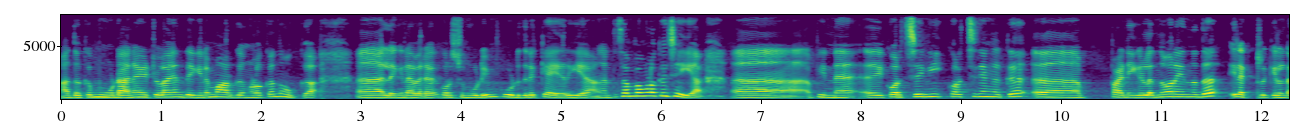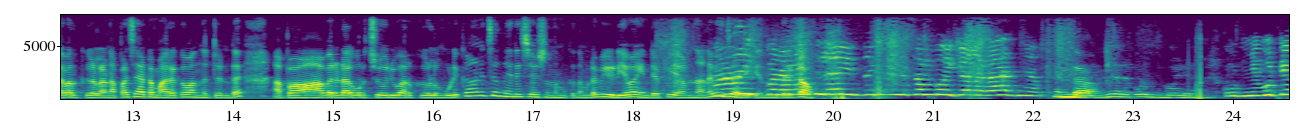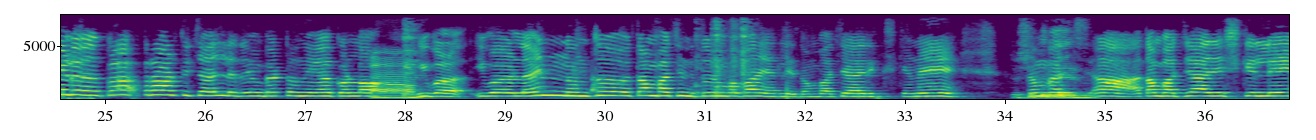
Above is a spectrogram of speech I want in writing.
അതൊക്കെ മൂടാനായിട്ടുള്ള എന്തെങ്കിലും മാർഗങ്ങളൊക്കെ നോക്കുക. അല്ലെങ്കിൽ അവരെ കുറച്ചും കൂടിയും കൂടുതൽ കെയർ ചെയ്യുക. അങ്ങനത്തെ സംഭവങ്ങളൊക്കെ ചെയ്യുക. പിന്നെ കുറച്ച് ഇനി കുറച്ച് ഞങ്ങൾക്ക് പണികളെന്ന് പറയുന്നത് ഇലക്ട്രിക്കലിന്റെ വർക്കുകളാണ് അപ്പോൾ ചേട്ടന്മാരൊക്കെ വന്നിട്ടുണ്ട്. അപ്പോൾ അവരുടെ കുറച്ച് ഒരു വർക്കുകളും കൂടി കാണിച്ചു തന്നതിന് ശേഷം നമുക്ക് നമ്മുടെ വീഡിയോ വൈൻഡ് അപ്പ് ചെയ്യാം എന്നാണ് വിചാരിക്കുന്നത് കേട്ടോ. എന്താ? കുഞ്ഞു കുട്ടികൾ പ്രാർത്ഥിച്ചല്ലേ പ്രാർത്ഥിച്ചാലേ ദൈവം പെട്ടെന്ന് കേൾക്കുള്ള ഇവ ഇവളെ എന്നും തമ്പാച്ചിന്റെ തുരുമ്പോ പറയാറില്ലേ തമ്പാച്ചി ആരക്ഷിക്കണേ. തമ്പാച്ചി ആ തമ്പാച്ചി ആരക്ഷിക്കല്ലേ?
